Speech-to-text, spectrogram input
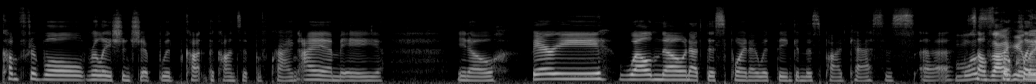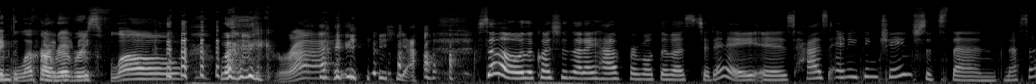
comfortable relationship with co- the concept of crying. I am a, you know, very well known at this point, I would think, in this podcast is uh, self-proclaimed like, let the rivers flow, let me cry. yeah. So the question that I have for both of us today is: Has anything changed since then, Vanessa?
